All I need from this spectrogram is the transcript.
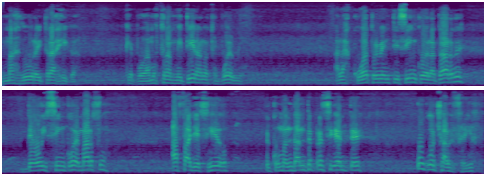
más dura y trágica que podamos transmitir a nuestro pueblo. A las 4 y 25 de la tarde de hoy 5 de marzo ha fallecido el comandante presidente Hugo Chávez Frías.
